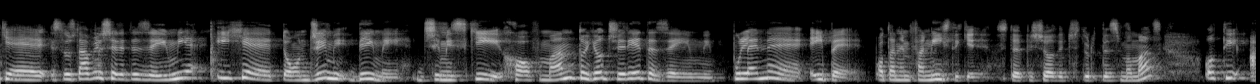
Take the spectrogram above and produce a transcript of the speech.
Και στο Σταύλο σε Ρέτα Ζεήμι είχε τον Τζίμι Ντίμι Τζιμισκή Χόφμαν, το γιο της Ρέτα Ζεήμι. Που λένε, είπε όταν εμφανίστηκε στο επεισόδιο της τούρτας της μαμάς, ότι α,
